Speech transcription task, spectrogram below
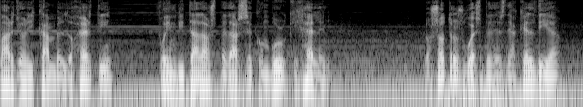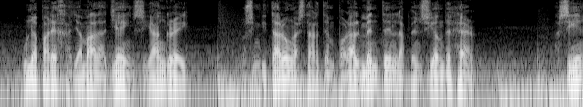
Marjorie Campbell Doherty, fue invitada a hospedarse con Burke y Helen. Los otros huéspedes de aquel día, una pareja llamada James y Anne Gray, los invitaron a estar temporalmente en la pensión de Hare. Así,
